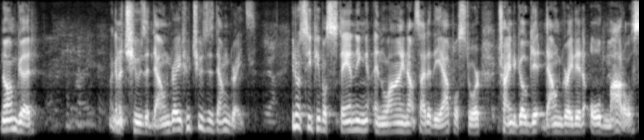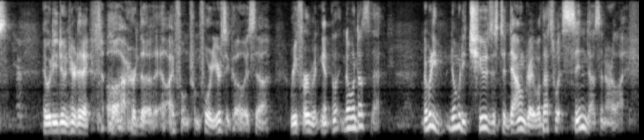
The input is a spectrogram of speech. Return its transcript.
no, I'm good. I'm going to choose a downgrade. Who chooses downgrades? You don't see people standing in line outside of the Apple store trying to go get downgraded old models. Hey, what are you doing here today? Oh, I heard the iPhone from four years ago is uh, refurbing. No one does that. Nobody, nobody chooses to downgrade. Well, that's what sin does in our life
